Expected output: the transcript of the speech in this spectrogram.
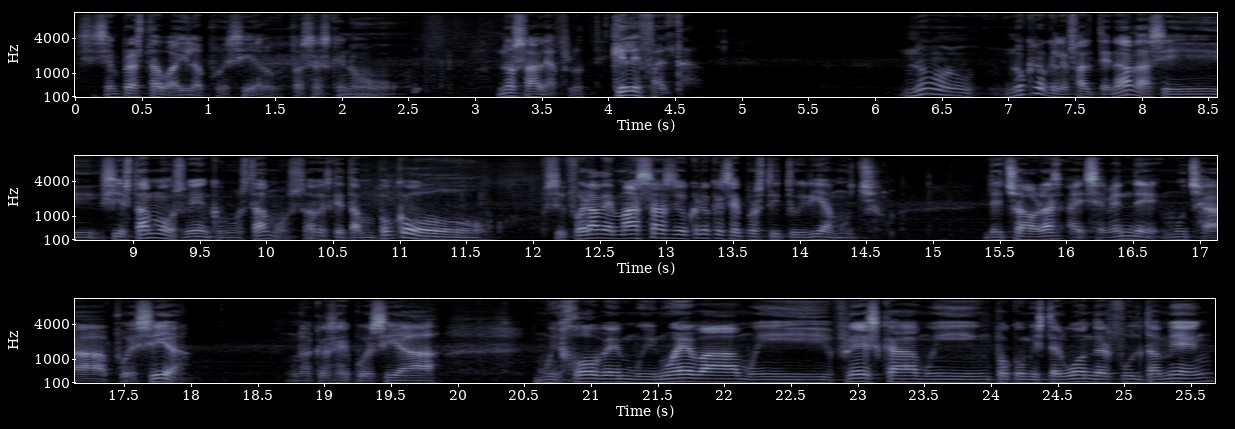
Sí, siempre ha estado ahí la poesía. Lo que pasa es que no, no sale a flote. ¿Qué le falta? No, no creo que le falte nada. Si, si estamos bien como estamos, ¿sabes? Que tampoco. Si fuera de masas, yo creo que se prostituiría mucho. De hecho, ahora se vende mucha poesía. Una clase de poesía muy joven, muy nueva, muy fresca, muy un poco Mr. Wonderful también.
